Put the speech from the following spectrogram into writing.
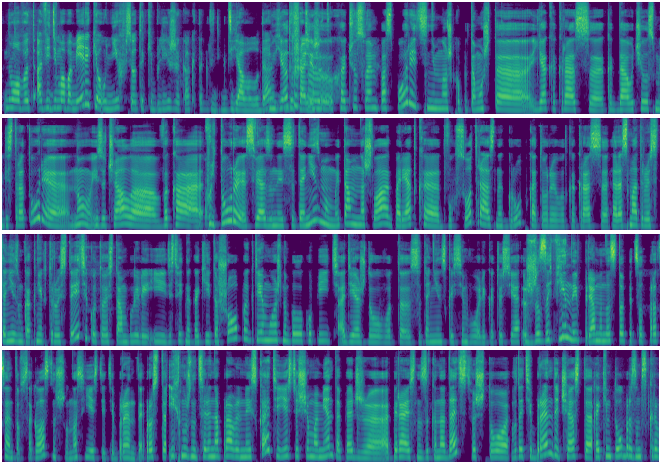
Ну, а вот, а, видимо, в Америке у них все таки ближе как-то к, к дьяволу, да? Ну, я Душа тут лежит. Э, хочу с вами поспорить немножко, потому что я как раз, э, когда училась в магистратуре, ну, изучала ВК культуры, связанные с сатанизмом, и там нашла порядка 200 разных групп, которые вот как раз э, рассматривали сатанизм как некоторую эстетику, то есть там были и действительно какие-то шопы, где можно было купить одежду вот э, с сатанинской символикой. То есть я с Жозефиной прямо на 100-500% согласна, что у нас есть эти бренды. Просто их нужно целенаправленно искать, и есть еще момент, опять же, опираясь на законодательство, что вот эти бренды часто каким-то образом скрывают,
